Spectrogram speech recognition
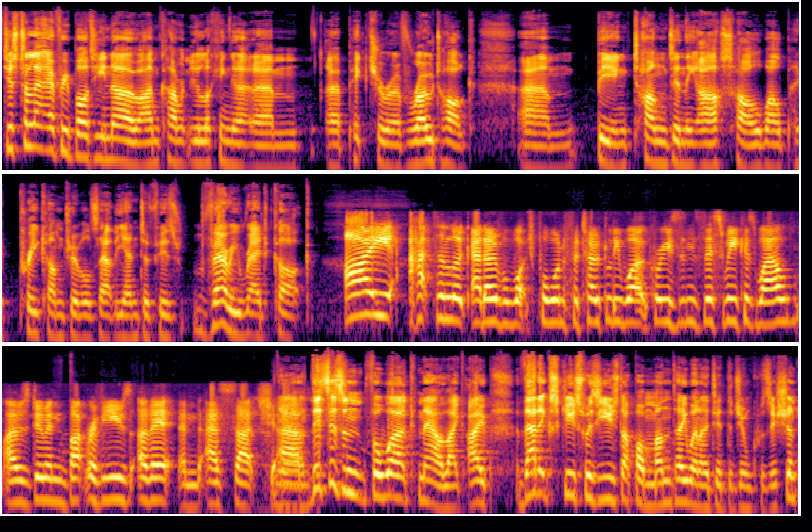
Just to let everybody know, I'm currently looking at um, a picture of Roadhog um, being tongued in the asshole while P- Precum dribbles out the end of his very red cock. I had to look at Overwatch porn for totally work reasons this week as well. I was doing butt reviews of it, and as such, Yeah, um, this isn't for work now. Like I, that excuse was used up on Monday when I did the Jimquisition.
